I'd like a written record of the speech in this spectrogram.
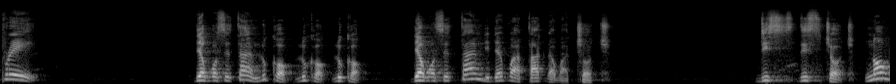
Pray. There was a time, look up, look up, look up. There was a time the devil attacked our church. This, this church. Not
